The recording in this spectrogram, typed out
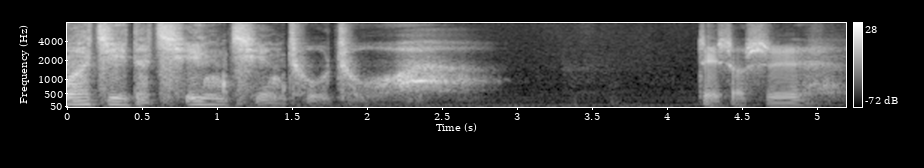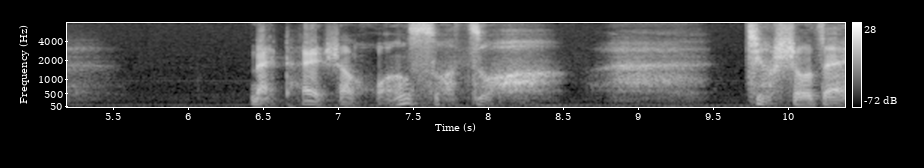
我记得清清楚楚啊。这首诗乃太上皇所作，就收在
